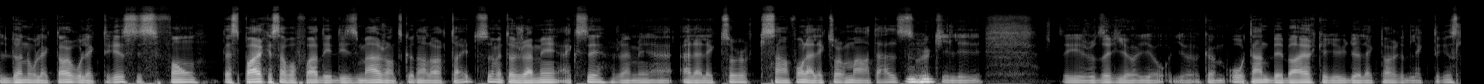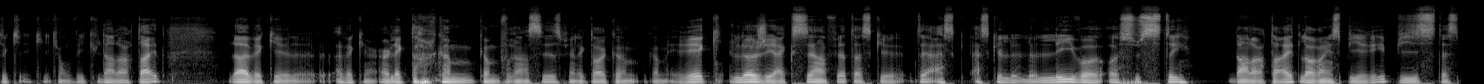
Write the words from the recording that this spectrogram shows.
le donnes aux lecteurs, aux lectrices, ils se font. T'espères que ça va faire des, images, en tout cas, dans leur tête, tout ça, mais tu n'as jamais accès, jamais à, la lecture, qui s'en font, la lecture mentale, si tu veux, mm-hmm. qui les je veux dire, il y, a, comme autant de bébères qu'il y a eu de lecteurs et de lectrices qui, ont vécu dans leur tête. Là, avec, euh, avec un, lecteur comme, comme Francis, puis un lecteur comme, comme Eric, là, j'ai accès en fait à ce que, à ce, que le, livre a, suscité dans leur tête, leur a inspiré, puis cette,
